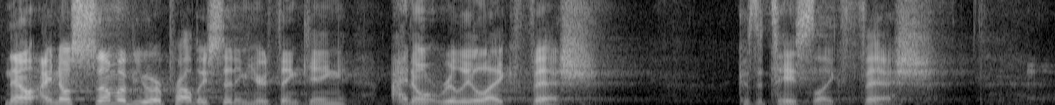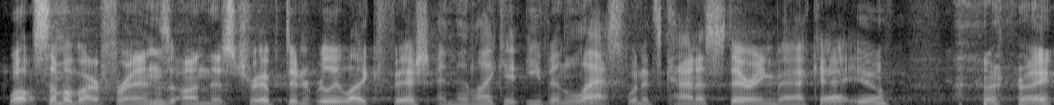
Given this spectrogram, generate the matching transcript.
Now, I know some of you are probably sitting here thinking, I don't really like fish because it tastes like fish. Well, some of our friends on this trip didn't really like fish, and they like it even less when it's kind of staring back at you, right?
